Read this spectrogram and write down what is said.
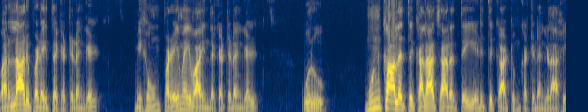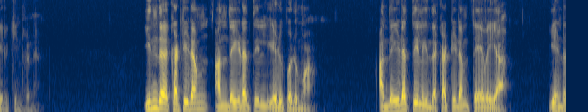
வரலாறு படைத்த கட்டிடங்கள் மிகவும் பழமை வாய்ந்த கட்டிடங்கள் ஒரு முன்காலத்து கலாச்சாரத்தை எடுத்துக்காட்டும் கட்டிடங்களாக இருக்கின்றன. இந்த கட்டிடம் அந்த இடத்தில் எடுபடுமா அந்த இடத்தில் இந்த கட்டிடம் தேவையா? என்ற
